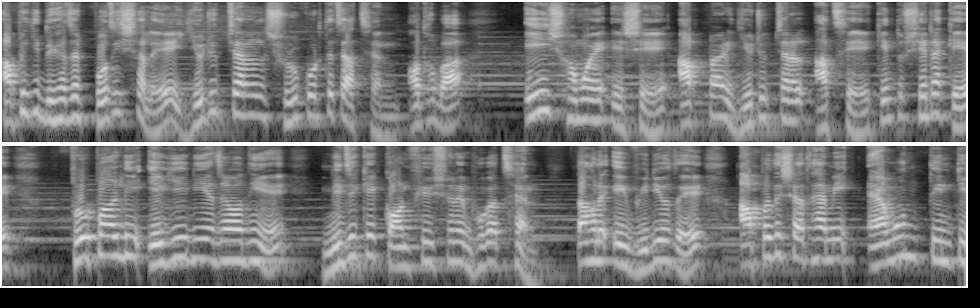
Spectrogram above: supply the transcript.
আপনি কি দুই হাজার পঁচিশ সালে ইউটিউব চ্যানেল শুরু করতে চাচ্ছেন অথবা এই সময়ে এসে আপনার ইউটিউব চ্যানেল আছে, কিন্তু সেটাকে প্রপারলি এগিয়ে নিয়ে যাওয়া নিয়ে নিজেকে কনফিউশনে ভোগাচ্ছেন? তাহলে এই ভিডিওতে আপনাদের সাথে আমি এমন তিনটি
